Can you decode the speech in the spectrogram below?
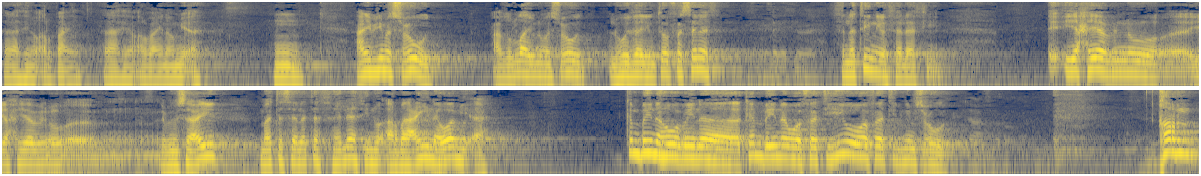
43 43 و 100 عن ابن مسعود عبد الله بن مسعود الهذلي متوفى سنة 32 يحيى بن يحيى بن بن سعيد مات سنة 43 و100 كم بينه وبين كم بين وفاته ووفاة ابن مسعود؟ قرن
